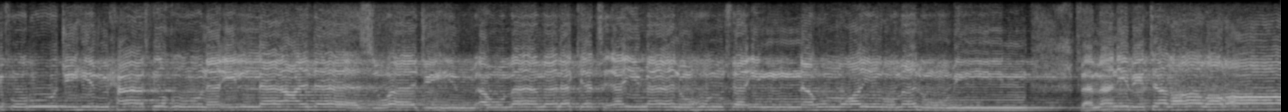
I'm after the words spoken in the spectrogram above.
لفروجهم حافظون إلا على أزواجهم أو ما ملكت أيمانهم فإنهم غير ملومين فمن ابتغى وراء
